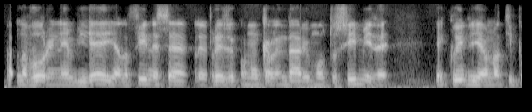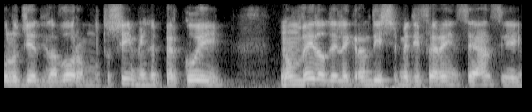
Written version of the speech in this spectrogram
al lavoro in NBA, alla fine se le prese con un calendario molto simile e quindi è una tipologia di lavoro molto simile, per cui non vedo delle grandissime differenze, anzi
